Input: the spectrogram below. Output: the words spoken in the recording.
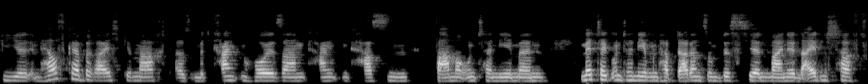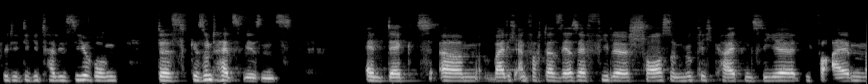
viel im Healthcare-Bereich gemacht, also mit Krankenhäusern, Krankenkassen, Pharmaunternehmen, MedTech-Unternehmen und habe da dann so ein bisschen meine Leidenschaft für die Digitalisierung des Gesundheitswesens entdeckt, ähm, weil ich einfach da sehr, sehr viele Chancen und Möglichkeiten sehe, die vor allem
